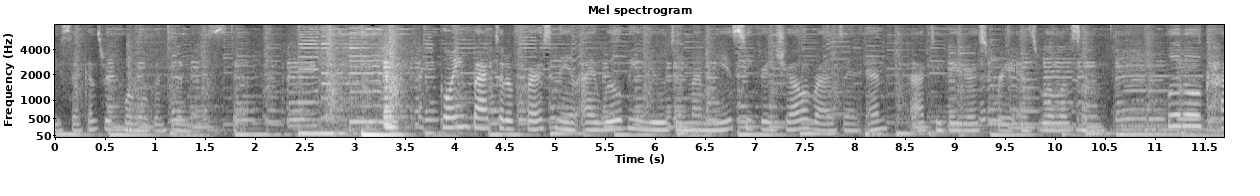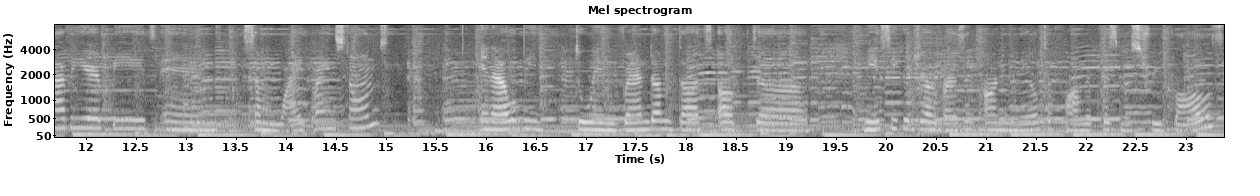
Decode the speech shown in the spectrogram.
30 seconds before moving to the next step. Going back to the first nail, I will be using my Mia Secret Gel Resin and Activator Spray as well as some little caviar beads and some white rhinestones. And I will be doing random dots of the Mia Secret Gel Resin on the nail to form the Christmas tree balls.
